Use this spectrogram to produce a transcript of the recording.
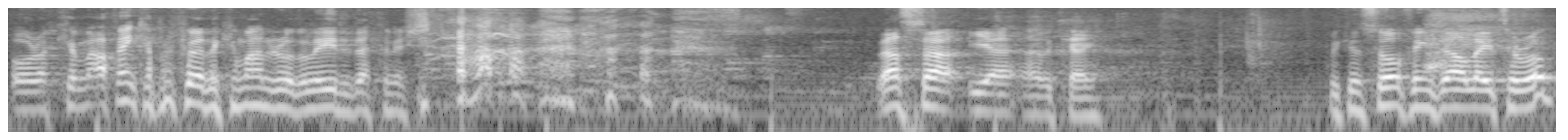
or com- I think I prefer the commander or the leader definition. That's that. Yeah. Okay. We can sort things out later on.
